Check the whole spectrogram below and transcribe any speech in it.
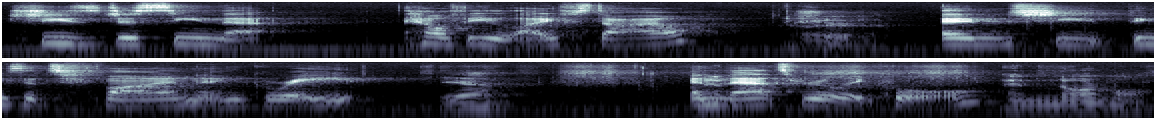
she's just seen that healthy lifestyle, Sure. and she thinks it's fun and great, Yeah. and And- that's really cool. and normal,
